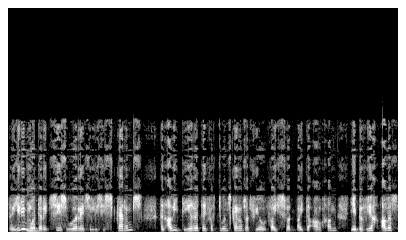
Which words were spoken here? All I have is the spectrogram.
Nou hierdie hmm. motor het 6 hoë resolusie skerms en al die diere het hy vertoonskerms wat vir jou wys wat buite aangaan. Jy beweeg alles,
